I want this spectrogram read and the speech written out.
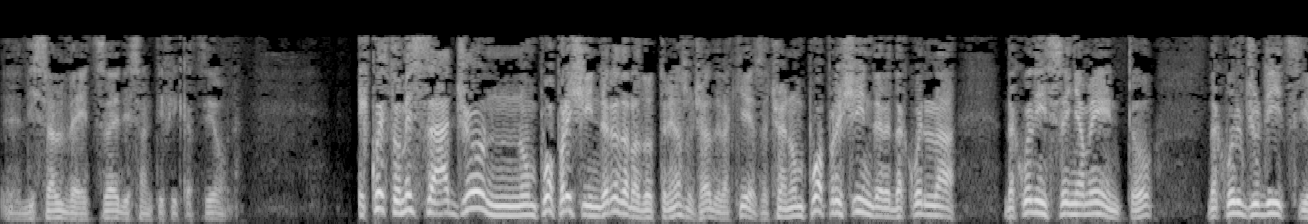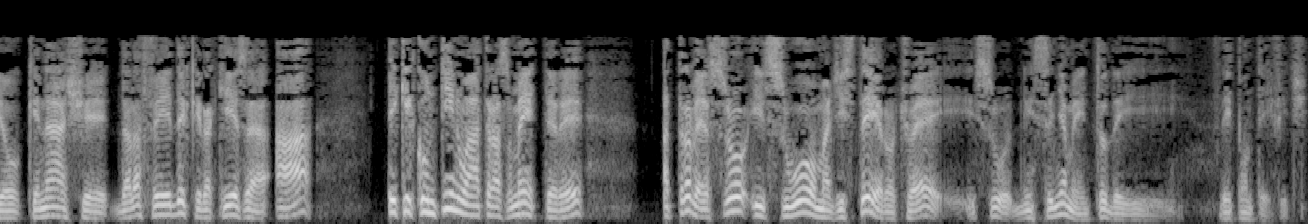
eh, di salvezza e di santificazione. E questo messaggio non può prescindere dalla dottrina sociale della Chiesa, cioè non può prescindere da, quella, da quell'insegnamento, da quel giudizio che nasce dalla fede che la Chiesa ha e che continua a trasmettere attraverso il suo magistero, cioè suo, l'insegnamento dei, dei pontefici.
